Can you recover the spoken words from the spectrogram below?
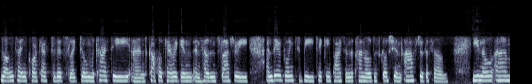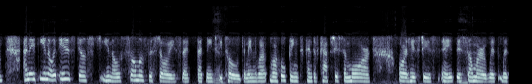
long-time Cork activists like Joan McCarthy and Cathal Kerrigan and Helen Slattery, and they're going to be taking part in the panel discussion after the film. You know, um, and it, you know, it is just, you know, some of the stories that, that need yeah. to be told. I mean, we're, we're hoping to kind of capture some more oral histories uh, this yeah. summer with, with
